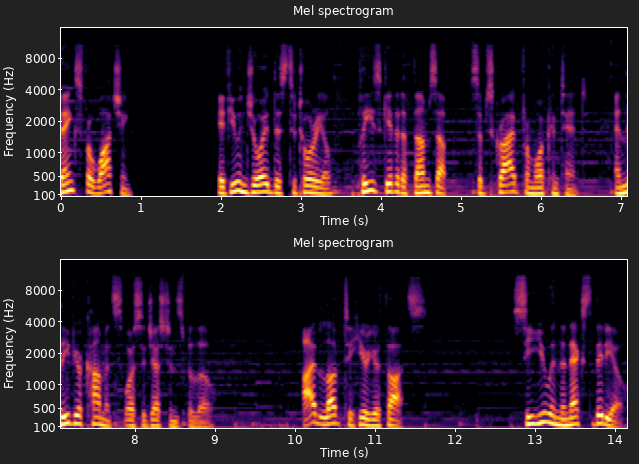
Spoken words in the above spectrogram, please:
Thanks for watching. If you enjoyed this tutorial, please give it a thumbs up, subscribe for more content, and leave your comments or suggestions below. I'd love to hear your thoughts. See you in the next video.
